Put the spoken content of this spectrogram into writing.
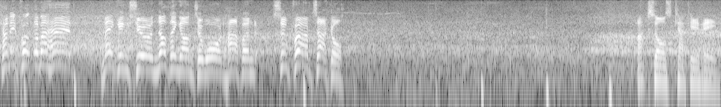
Can he put them ahead? Making sure nothing untoward happened. Superb tackle. Maxence Caqueret.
